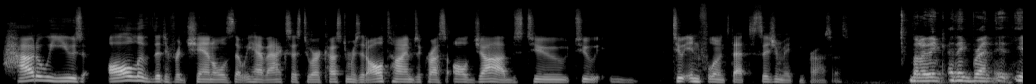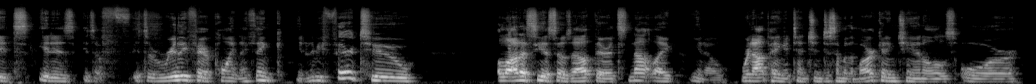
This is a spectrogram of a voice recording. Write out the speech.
how do we use all of the different channels that we have access to our customers at all times across all jobs to to to influence that decision making process but i think i think brent it, it's it is it's a it's a really fair point. point i think you know to be fair to a lot of CSOs out there, it's not like, you know, we're not paying attention to some of the marketing channels or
